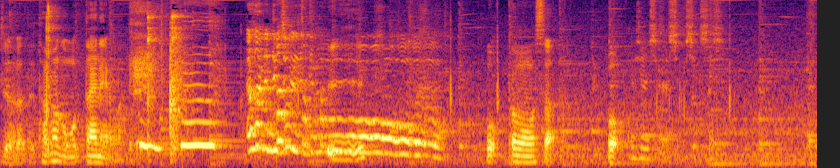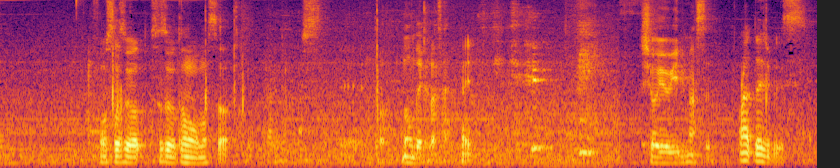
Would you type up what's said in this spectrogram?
ちょっと待って卵もったいないわあそれでちょっと待っておおおおお卵マスターおよしよしよしよしよしよしおさすがさすが卵マスター飲んでくださいはい醤油いりますあ大丈夫です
